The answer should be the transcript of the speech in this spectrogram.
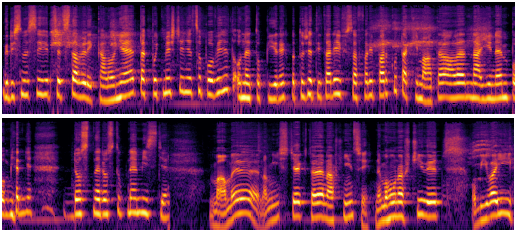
Když jsme si představili kaloně, tak pojďme ještě něco povědět o netopírech, protože ty tady v safari parku taky máte, ale na jiném poměrně dost nedostupném místě. Máme na místě, které návštěvníci nemohou navštívit. Obývají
